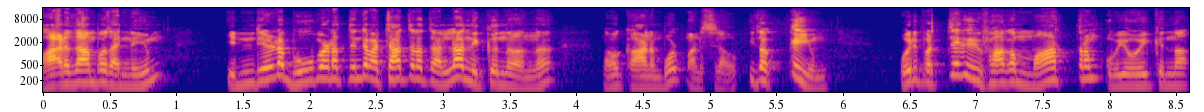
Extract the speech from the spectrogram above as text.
ഭാരതാമ്പ തന്നെയും ഇന്ത്യയുടെ ഭൂപടത്തിന്റെ പശ്ചാത്തലത്തിലല്ല നിൽക്കുന്നതെന്ന് നമുക്ക് കാണുമ്പോൾ മനസ്സിലാവും. ഇതൊക്കെയും ഒരു പ്രത്യേക വിഭാഗം മാത്രം ഉപയോഗിക്കുന്ന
